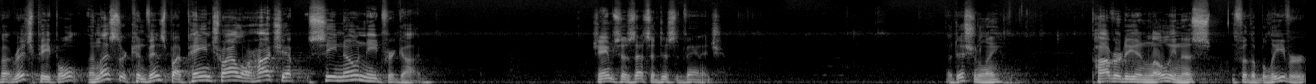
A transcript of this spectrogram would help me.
but rich people, unless they're convinced by pain, trial, or hardship, see no need for God. James says that's a disadvantage. Additionally, poverty and lowliness for the believer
